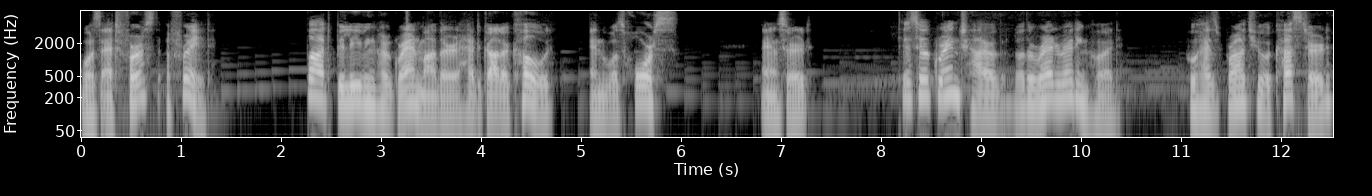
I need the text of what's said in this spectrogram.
was at first afraid, but believing her grandmother had got a cold and was hoarse, answered, "'Tis your grandchild, Little Red Riding Hood, who has brought you a custard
